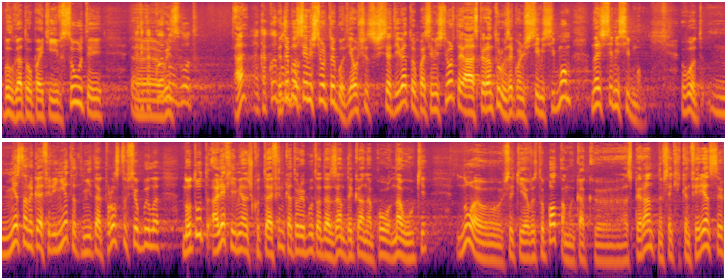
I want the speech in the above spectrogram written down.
был готов пойти и в суд, и... Это э, какой был год? А? а? Какой был Это был 74 год. Я учился с 69 по 74, а аспирантуру закончил в 77-м, значит, в 77-м. Вот. Места на кафедре нет, это не так просто все было. Но тут Олег Емельянович Кутафин, который был тогда замдекана по науке, ну, а все-таки я выступал там как э, аспирант на всяких конференциях,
